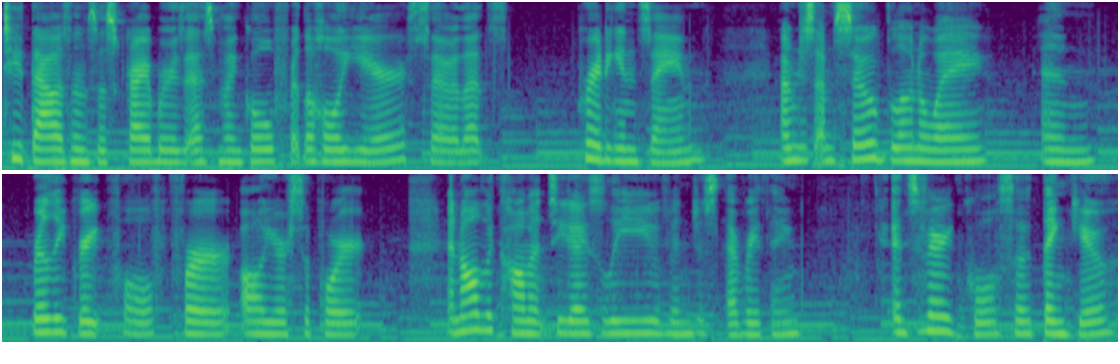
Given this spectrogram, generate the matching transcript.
2,000 subscribers as my goal for the whole year, so that's pretty insane. I'm just, I'm so blown away and really grateful for all your support and all the comments you guys leave and just everything. It's very cool, so thank you.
